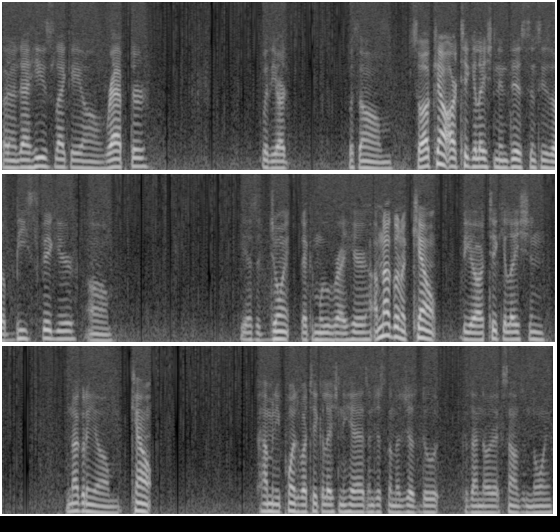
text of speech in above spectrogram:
Other than that, he's like a um raptor with the art with um. So I count articulation in this since he's a beast figure. Um, he has a joint that can move right here. I'm not gonna count the articulation. I'm not gonna um count how many points of articulation he has. I'm just gonna just do it because I know that sounds annoying.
